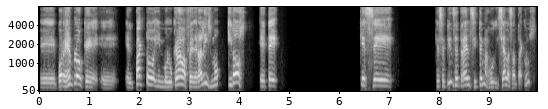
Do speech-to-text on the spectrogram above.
eh, por ejemplo, que eh, el pacto involucraba federalismo y dos, este, que se, que se piense traer el sistema judicial a Santa Cruz.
